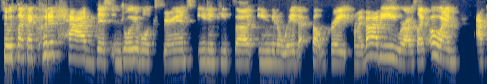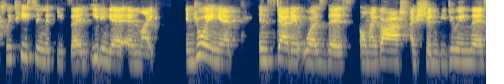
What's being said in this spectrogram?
So it's like I could have had this enjoyable experience eating pizza, eating in a way that felt great for my body, where I was like, oh, I'm actually tasting the pizza and eating it and like enjoying it. Instead, it was this, oh my gosh, I shouldn't be doing this.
